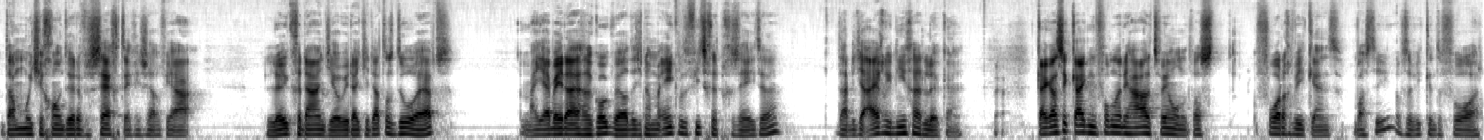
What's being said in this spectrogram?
Dan moet je gewoon durven zeggen tegen jezelf... Ja, leuk gedaan Joey dat je dat als doel hebt. Maar jij weet eigenlijk ook wel dat je nog maar één keer op de fiets hebt gezeten... dat het je eigenlijk niet gaat lukken. Kijk, als ik kijk bijvoorbeeld naar die HL200... was vorig weekend, was die? Of de weekend ervoor?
